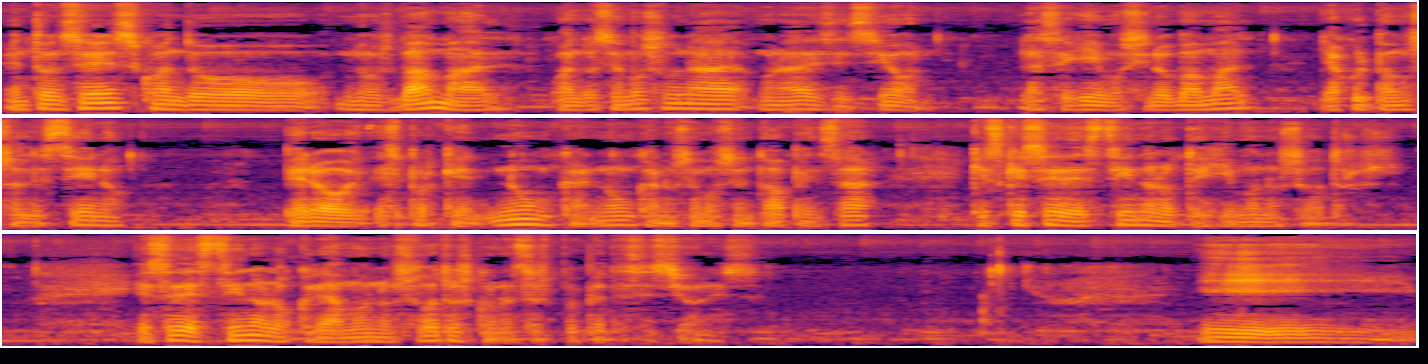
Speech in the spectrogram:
Entonces, cuando nos va mal, cuando hacemos una, una decisión, la seguimos. Si nos va mal, ya culpamos al destino, pero es porque nunca, nunca nos hemos sentado a pensar que es que ese destino lo tejimos nosotros. Ese destino lo creamos nosotros con nuestras propias decisiones. Y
